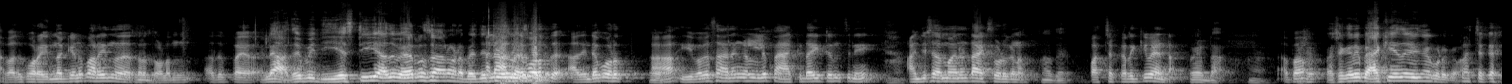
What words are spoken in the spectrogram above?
അപ്പൊ അത് കുറയുന്നൊക്കെയാണ് പറയുന്നത് എത്രത്തോളം അത് അല്ല അത് ഇപ്പൊ ജി എസ് ടി അത് വേറൊരു സാധനമാണ്. ബജറ്റ് പുറത്ത് അതിന്റെ പുറത്ത്. ആ. ഈ വക സാധനങ്ങളിൽ പാക്ക്ഡ് ഐറ്റംസിന് അഞ്ച് ശതമാനം ടാക്സ് കൊടുക്കണം. പച്ചക്കറിക്ക് വേണ്ട. വേണ്ട. അപ്പൊ പച്ചക്കറി പാക്ക് ചെയ്ത് കഴിഞ്ഞാൽ കൊടുക്കണം. പച്ചക്കറി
